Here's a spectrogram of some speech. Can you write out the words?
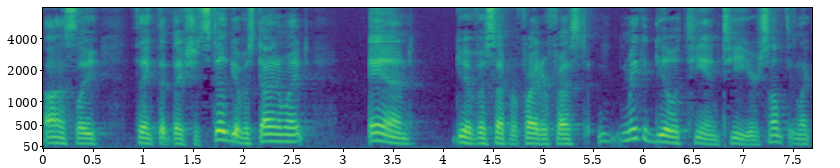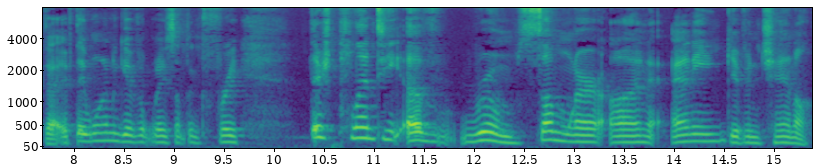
honestly think that they should still give us Dynamite and give a separate Fighter Fest. Make a deal with TNT or something like that. If they want to give away something for free, there's plenty of room somewhere on any given channel.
